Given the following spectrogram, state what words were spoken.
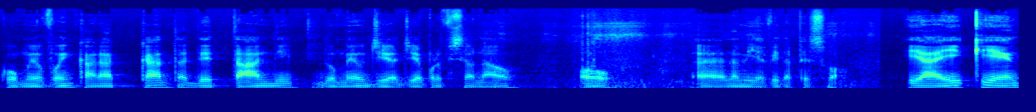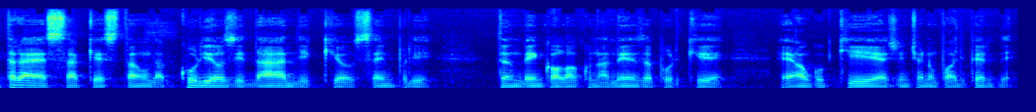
como eu vou encarar cada detalhe do meu dia a dia profissional ou é, na minha vida pessoal. E aí que entra essa questão da curiosidade que eu sempre também coloco na mesa, porque é algo que a gente não pode perder.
